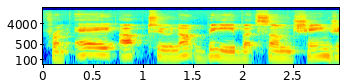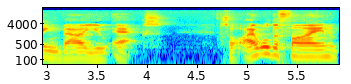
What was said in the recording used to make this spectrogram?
from a up to not b, but some changing value x. So I will define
